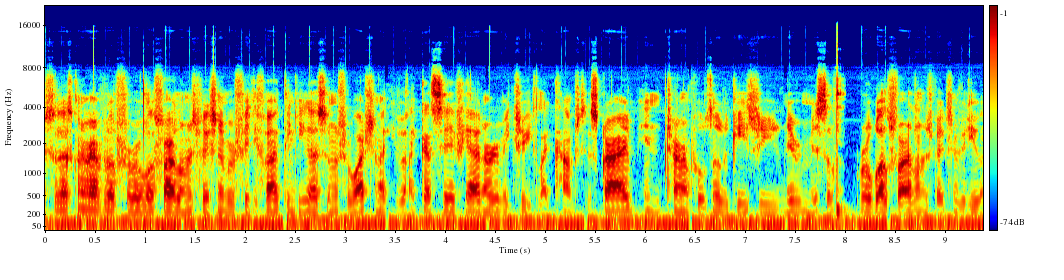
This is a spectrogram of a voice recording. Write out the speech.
so that's gonna wrap it up for Roblox Fire Alarm Inspection number 55. Thank you guys so much for watching. Like, like I said, if you haven't already, make sure you like, comment, subscribe, and turn on post notifications so you never miss a Roblox Fire Alarm Inspection video.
